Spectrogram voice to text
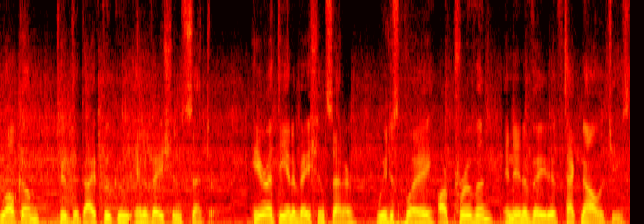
Welcome to the Daifuku Innovation Center. Here at the Innovation Center, we display our proven and innovative technologies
